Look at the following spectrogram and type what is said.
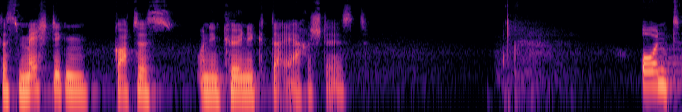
des mächtigen Gottes und den König der Ehre stellst. Und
